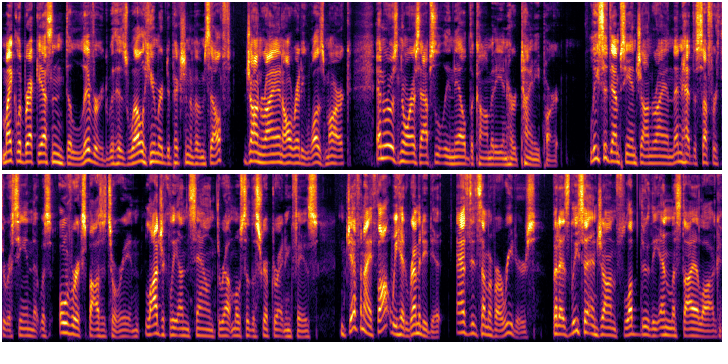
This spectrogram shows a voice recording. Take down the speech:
Mike Lebrecht Yessen delivered with his well humored depiction of himself. John Ryan already was Mark, and Rose Norris absolutely nailed the comedy in her tiny part. Lisa Dempsey and John Ryan then had to suffer through a scene that was over expository and logically unsound throughout most of the script writing phase. Jeff and I thought we had remedied it, as did some of our readers, but as Lisa and John flubbed through the endless dialogue,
